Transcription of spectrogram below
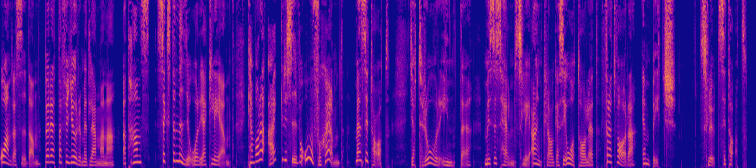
å andra sidan, berättar för jurymedlemmarna att hans 69-åriga klient kan vara aggressiv och oförskämd. Men citat, jag tror inte Mrs Helmsley anklagas i åtalet för att vara en bitch. Slut citat.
